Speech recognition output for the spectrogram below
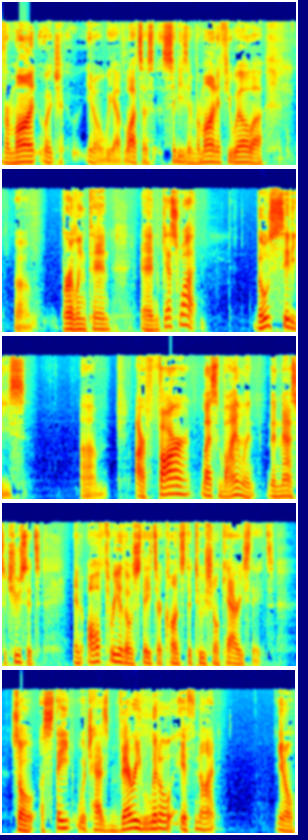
Vermont which you know we have lots of cities in Vermont if you will uh, uh, Burlington. And guess what? Those cities um, are far less violent than Massachusetts, and all three of those states are constitutional carry states. So a state which has very little, if not, you know,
